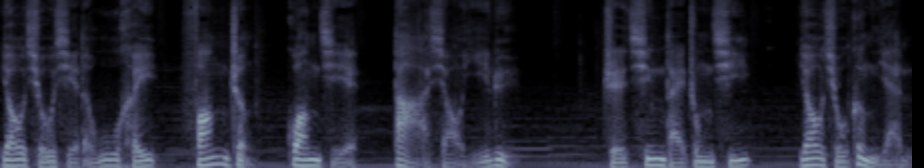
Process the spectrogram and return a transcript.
要求写得乌黑、方正、光洁，大小一律。至清代中期，要求更严，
